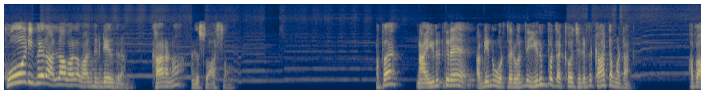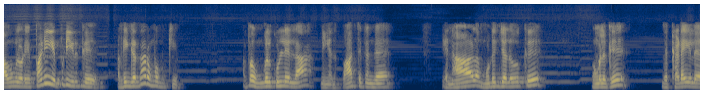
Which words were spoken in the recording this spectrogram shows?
கோடி பேர் அல்லாவால் வாழ்ந்துக்கிட்டே இருக்கிறாங்க. காரணம் அந்த சுவாசம். அப்போ நான் இருக்கிறேன் அப்படின்னு ஒருத்தர் வந்து இருப்பை தக்க வச்சுக்கிறது காட்ட மாட்டாங்க. அப்போ அவங்களுடைய பணி எப்படி இருக்குது அப்படிங்கிறது தான் ரொம்ப முக்கியம். அப்போ உங்களுக்குள்ளே எல்லாம் நீங்கள் அதை பார்த்துக்கங்க. என்னால் முடிஞ்ச அளவுக்கு உங்களுக்கு இந்த கடையில்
